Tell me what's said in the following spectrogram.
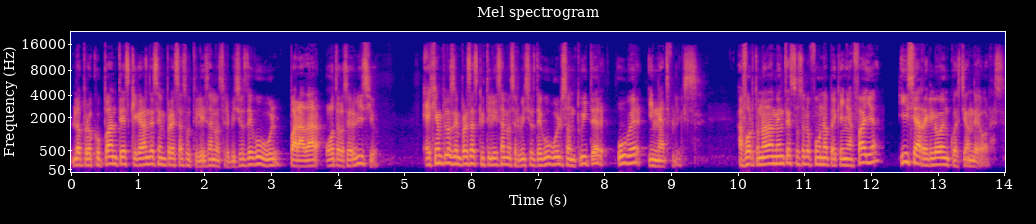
Lo preocupante es que grandes empresas utilizan los servicios de Google para dar otro servicio. Ejemplos de empresas que utilizan los servicios de Google son Twitter, Uber y Netflix. Afortunadamente esto solo fue una pequeña falla y se arregló en cuestión de horas.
